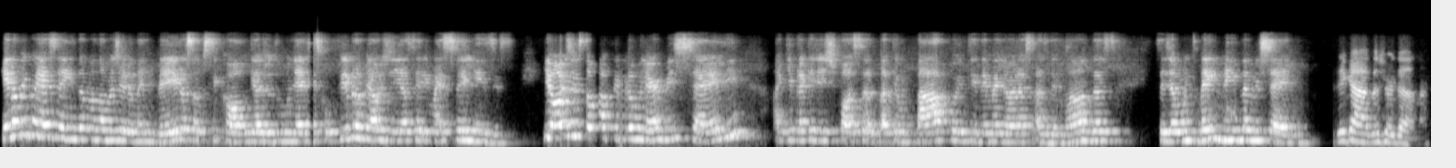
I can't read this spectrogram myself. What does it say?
Quem não me conhece ainda, meu nome é Gerana Ribeiro, eu sou psicóloga e ajudo mulheres com fibromialgia a serem mais felizes. E hoje eu estou com a fibromulher Michele, aqui para que a gente possa bater um papo, entender melhor as, as demandas. Seja muito bem-vinda, Michele. Obrigada, Jordana.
